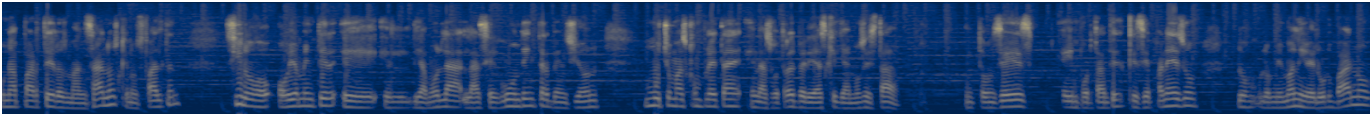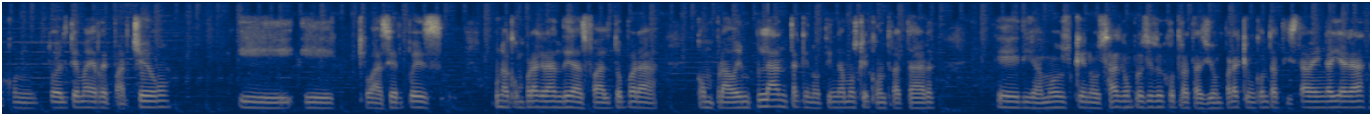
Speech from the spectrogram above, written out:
una parte de los manzanos que nos faltan, sino obviamente eh, digamos, la, segunda intervención mucho más completa en las otras veredas que ya hemos estado. Entonces, es importante que sepan eso, lo, mismo a nivel urbano, con todo el tema de reparcheo y que va a ser pues una compra grande de asfalto para comprado en planta, que no tengamos que contratar, eh, digamos, que no salga un proceso de contratación para que un contratista venga y haga,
